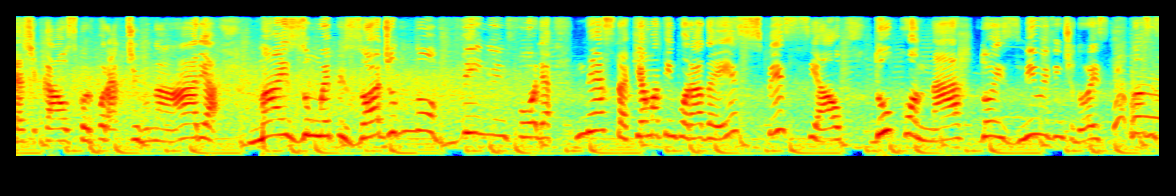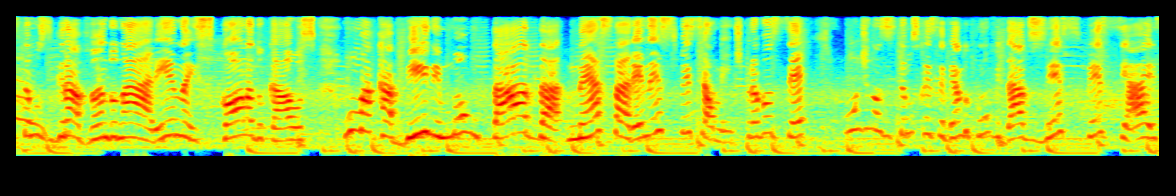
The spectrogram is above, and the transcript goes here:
Podcast Caos Corporativo na área. Mais um episódio novinho em folha. Nesta aqui é uma temporada especial do Conar 2022. Nós estamos gravando na Arena Escola do Caos, uma cabine montada nesta arena especialmente para você onde nós estamos recebendo convidados especiais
